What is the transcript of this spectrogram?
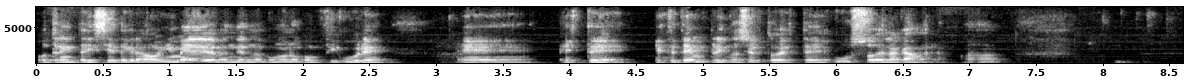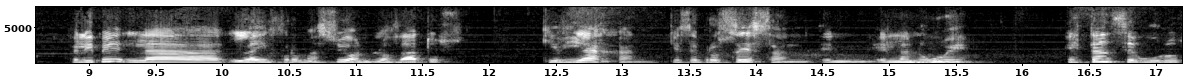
o 37 grados y medio, dependiendo cómo uno configure eh, este, este template, ¿no es cierto?, este uso de la cámara. Felipe, la, información, los datos que viajan, que se procesan en, la nube, ¿están seguros?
